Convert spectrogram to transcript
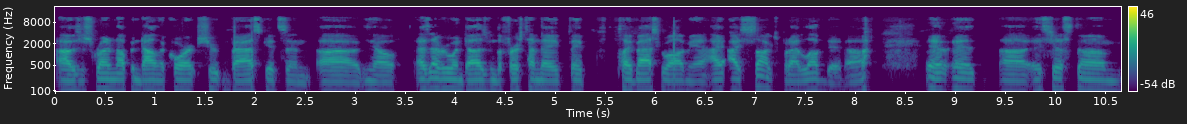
I was just running up and down the court shooting baskets, and uh, you know, as everyone does when the first time they they play basketball. I mean, I, I sucked, but I loved it. Uh, it, it uh, it's just um,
